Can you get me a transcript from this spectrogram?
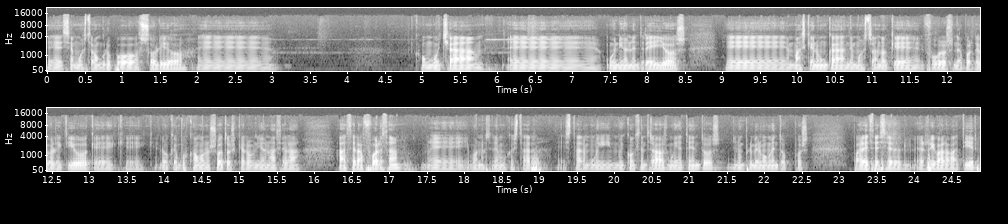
Eh, se ha mostrado un grupo sólido, eh, con mucha eh, unión entre ellos, más que nunca demostrando que el fútbol es un deporte colectivo, que, que, lo que buscamos nosotros, que la unión hace la, hace la fuerza. y bueno, tenemos que estar, estar muy, muy concentrados, muy atentos. En un primer momento, pues parece ser el, rival a batir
